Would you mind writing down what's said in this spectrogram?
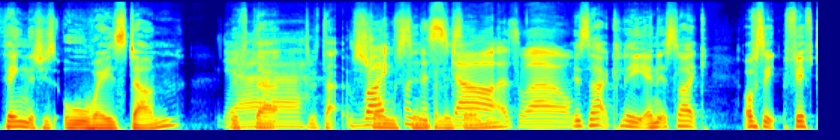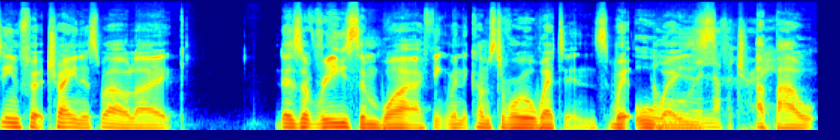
thing that she's always done. With that, with that strong right from the symbolism. start as well. Exactly. And it's like, obviously, 15 foot train as well. Like, there's a reason why I think when it comes to royal weddings, we're always Oh, love a train. about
